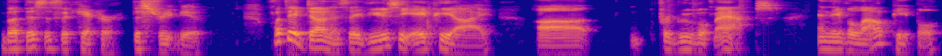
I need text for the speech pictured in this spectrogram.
But this is the kicker, the street view. What they've done is they've used the API uh, for Google Maps and they've allowed people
